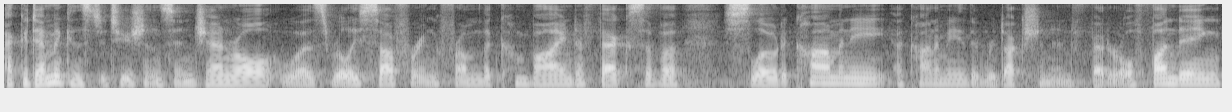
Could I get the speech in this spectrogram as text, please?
academic institutions in general, was really suffering from the combined effects of a slowed economy, economy the reduction in federal funding,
